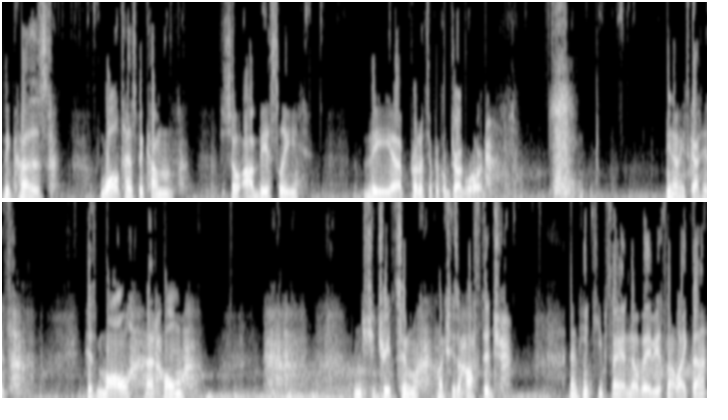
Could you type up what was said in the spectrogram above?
because Walt has become so obviously the uh, prototypical drug lord. You know, he's got his his moll at home, and she treats him like she's a hostage, and he keeps saying, "No, baby, it's not like that."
